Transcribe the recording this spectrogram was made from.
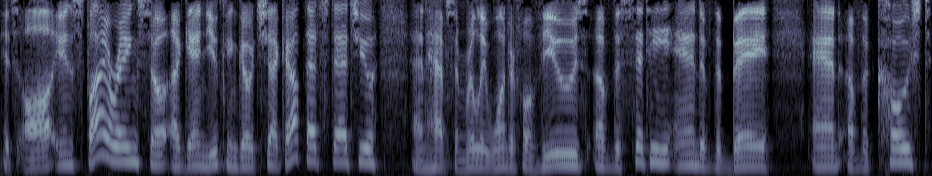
It's awe inspiring. So, again, you can go check out that statue and have some really wonderful views of the city and of the bay and of the coast.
